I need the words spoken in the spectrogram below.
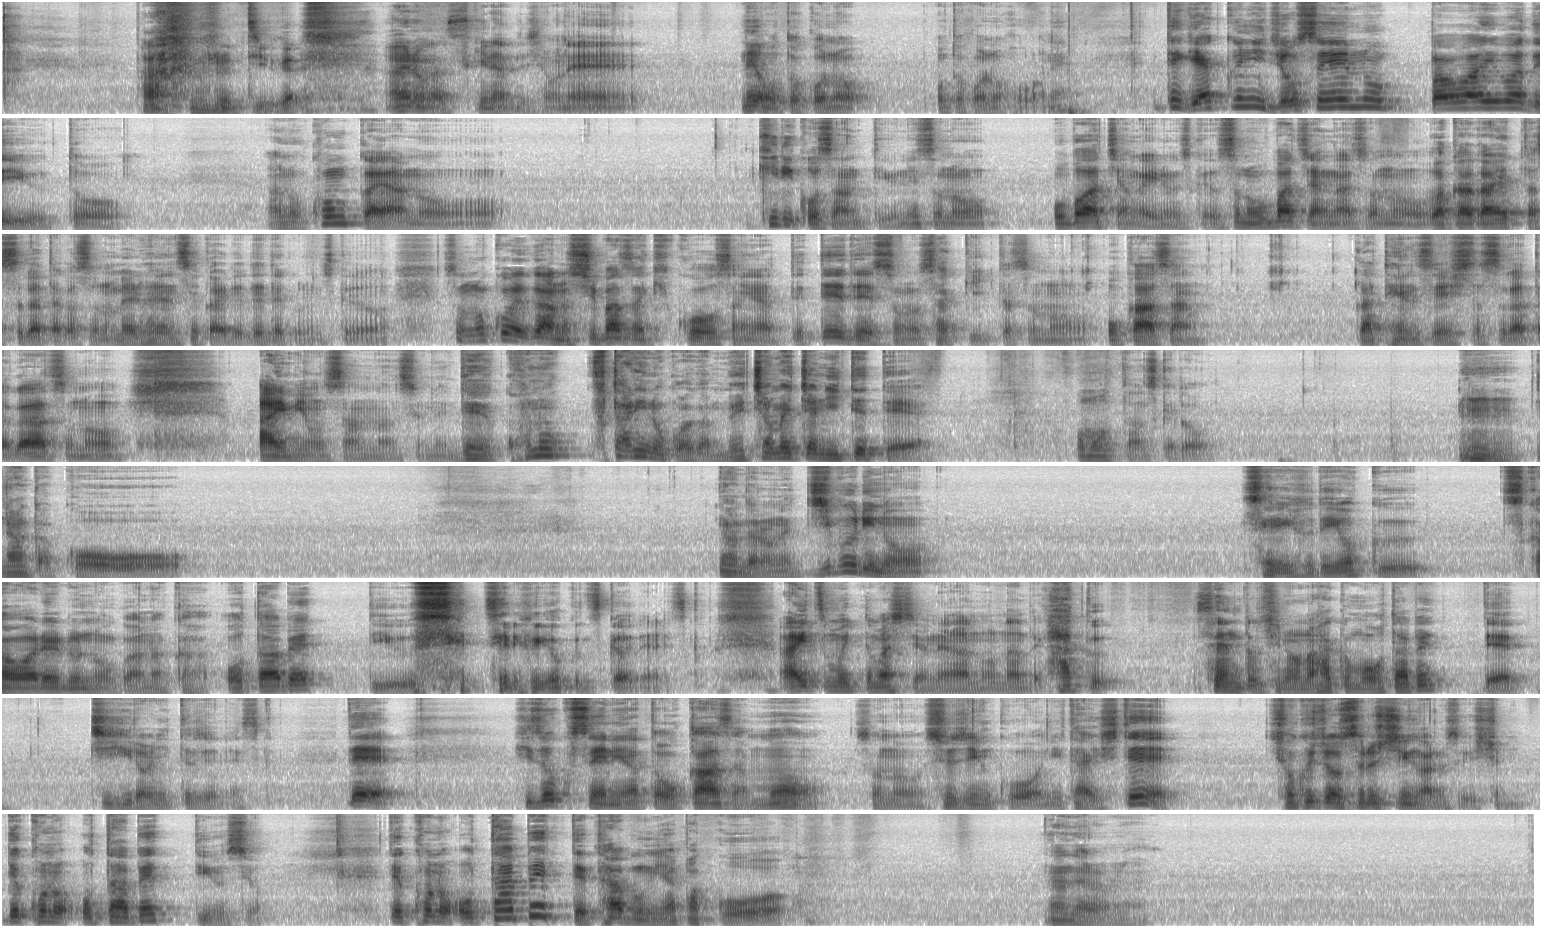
パワフルっていうかああいうのが好きなんでしょうね。ね男の男の方はね。で逆に女性の場合はで言うとあの今回あのキリコさんっていうねそのおばあちゃんがいるんですけどそのおばあちゃんがその若返った姿がそのメルヘン世界で出てくるんですけどその声があの柴咲コウさんやっててでそのさっき言ったそのお母さんが転生した姿がそのあいみょんさんなんですよね。でこの2人の声がめちゃめちゃ似てて思ったんですけどうんなんかこうなんだろうねジブリのセリフでよく使われるのがなんか「お食べ」ってていうセリフよく使うじゃないですか。あいつも言ってましたよね。あの、なんだっけ、白。千と千尋の白もお食べって千尋に言ったじゃないですか。で、非属性になったお母さんも、その主人公に対して食事をするシーンがあるんですよ、一緒に。で、このお食べって言うんですよ。で、このお食べって多分やっぱこう、なんだろうな。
